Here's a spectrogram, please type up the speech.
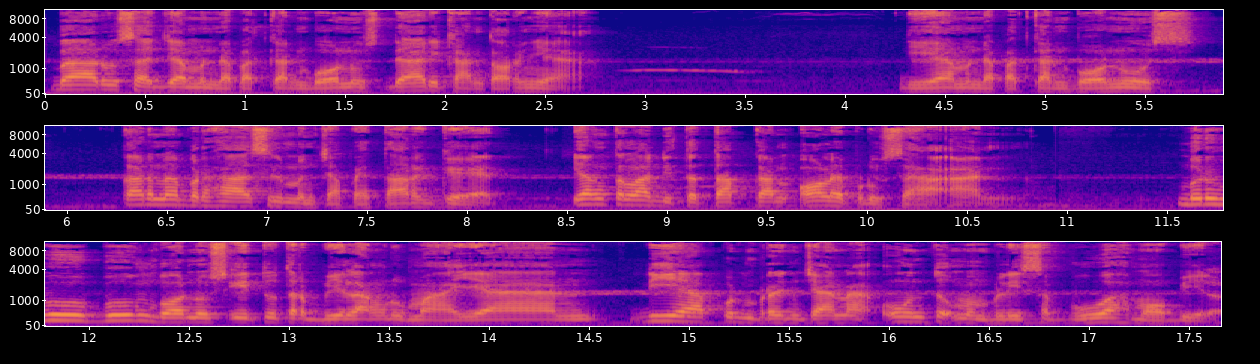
baru saja mendapatkan bonus dari kantornya. Dia mendapatkan bonus karena berhasil mencapai target yang telah ditetapkan oleh perusahaan. Berhubung bonus itu terbilang lumayan, dia pun berencana untuk membeli sebuah mobil.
